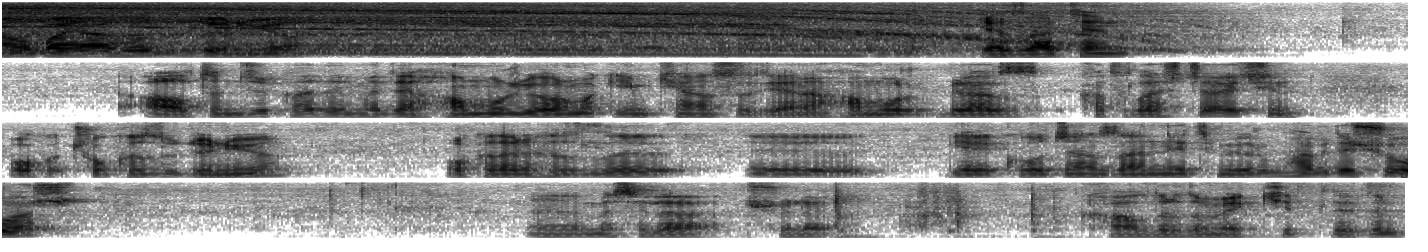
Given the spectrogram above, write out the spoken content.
Ama bayağı hızlı dönüyor. Ya zaten 6. kademede hamur yoğurmak imkansız. Yani hamur biraz katılaşacağı için o çok hızlı dönüyor. O kadar hızlı e, gerek olacağını zannetmiyorum. Ha bir de şu var. E, mesela şöyle kaldırdım ve kilitledim.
